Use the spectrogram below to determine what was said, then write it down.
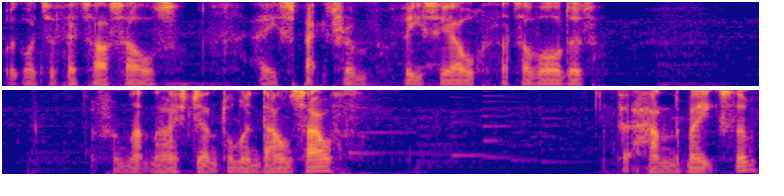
We're going to fit ourselves a Spectrum VCO that I've ordered from that nice gentleman down south that hand makes them.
